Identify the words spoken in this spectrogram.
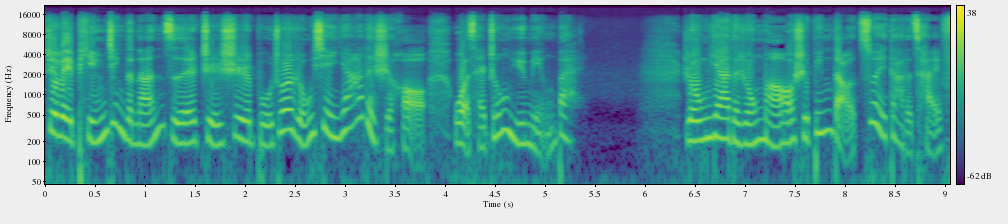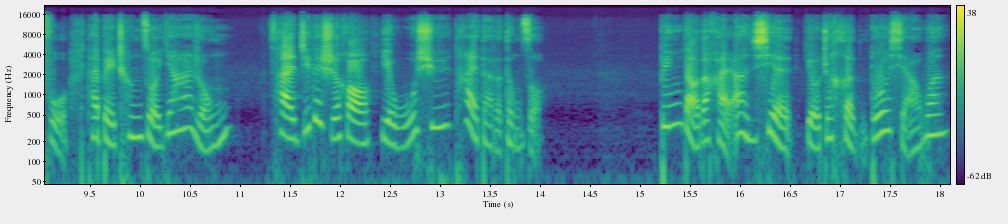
这位平静的男子只是捕捉绒线鸭的时候，我才终于明白，绒鸭的绒毛是冰岛最大的财富，它被称作鸭绒。采集的时候也无需太大的动作。冰岛的海岸线有着很多峡湾，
